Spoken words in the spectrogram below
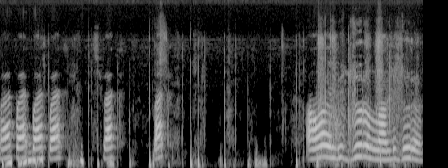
Bak bak bak bak. Bak. Bak. Aman bir durun lan bir durun.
